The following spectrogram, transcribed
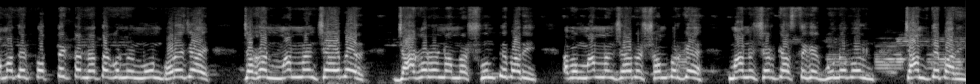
আমাদের প্রত্যেকটা নেতাকর্মীর মন ভরে যায়। যখন মান্নান সাহেবের জাগরণ আমরা শুনতে পারি এবং মান্নান সাহেবের সম্পর্কে মানুষের কাছ থেকে গুণবল জানতে পারি,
